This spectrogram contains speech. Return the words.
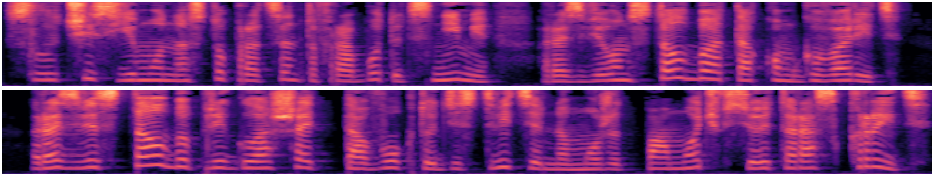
Случись ему на сто процентов работать с ними, разве он стал бы о таком говорить? Разве стал бы приглашать того, кто действительно может помочь все это раскрыть?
